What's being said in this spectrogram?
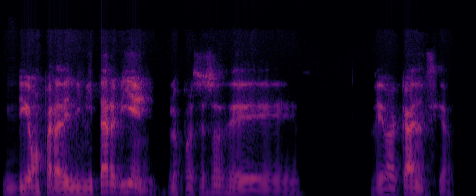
digamos, para delimitar bien los procesos de, de vacancia.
